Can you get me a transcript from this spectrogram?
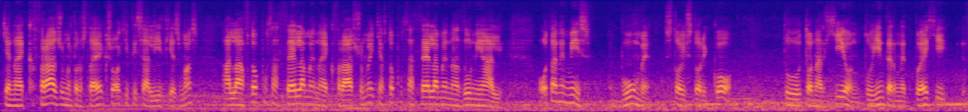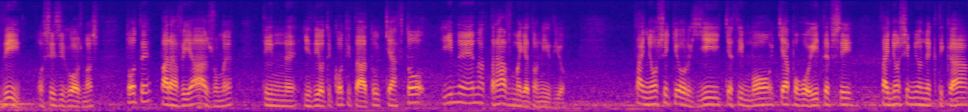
και να εκφράζουμε προς τα έξω όχι τις αλήθειες μας, αλλά αυτό που θα θέλαμε να εκφράσουμε και αυτό που θα θέλαμε να δουν οι άλλοι. Όταν εμείς μπούμε στο ιστορικό του, των αρχείων του ίντερνετ που έχει δει ο σύζυγός μας, τότε παραβιάζουμε την ιδιωτικότητά του και αυτό είναι ένα τραύμα για τον ίδιο. Θα νιώσει και οργή και θυμό και απογοήτευση, θα νιώσει μειονεκτικά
